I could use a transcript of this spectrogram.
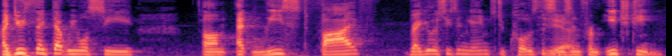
I do think that we will see um, at least five regular season games to close the yeah. season from each team,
